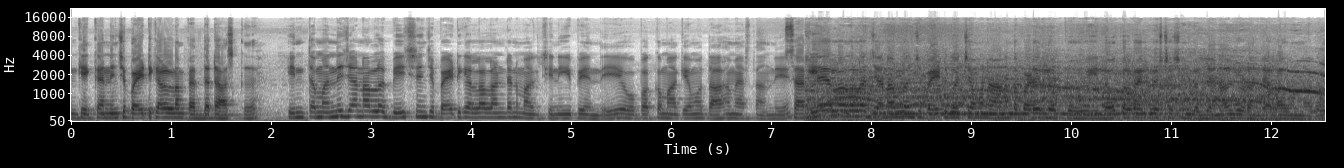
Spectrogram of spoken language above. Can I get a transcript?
ఇంక ఇక్కడి నుంచి బయటికి వెళ్ళడం పెద్ద టాస్క్. ఇంతమంది జనాల్లో బీచ్ నుంచి బయటికి వెళ్ళాలంటే మాకు చినిగిపోయింది. ఓ పక్క మాకేమో దాహం వేస్తుంది. సర్లే ఎలాగోలా జనాల్లోంచి బయటకు వచ్చామని ఆనందపడే లోపు ఈ లోకల్ రైల్వే స్టేషన్లో జనాలు చూడండి ఎలా ఉన్నారు.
